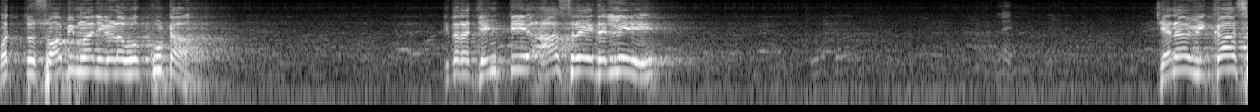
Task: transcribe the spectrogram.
ಮತ್ತು ಸ್ವಾಭಿಮಾನಿಗಳ ಒಕ್ಕೂಟ. ಇದರ ಜಂಟಿ ಆಶ್ರಯದಲ್ಲಿ ಜನ ವಿಕಾಸ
